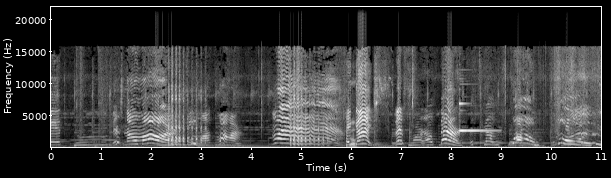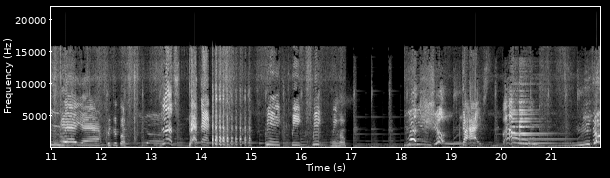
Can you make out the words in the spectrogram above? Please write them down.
it! There's no more! We want more! Hey guys! Let's pet it! beak, beak, beak, beak. Oh, Let's shoot, guys! Boom!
